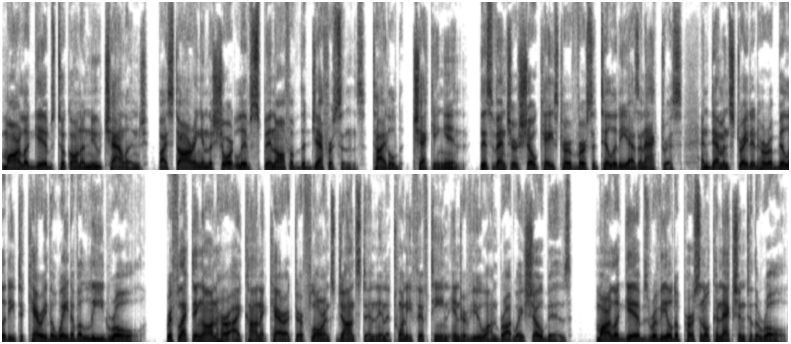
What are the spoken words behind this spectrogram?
Marla Gibbs took on a new challenge by starring in the short-lived spin-off of The Jeffersons titled Checking In. This venture showcased her versatility as an actress and demonstrated her ability to carry the weight of a lead role. Reflecting on her iconic character, Florence Johnston, in a 2015 interview on Broadway Showbiz, Marla Gibbs revealed a personal connection to the role.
